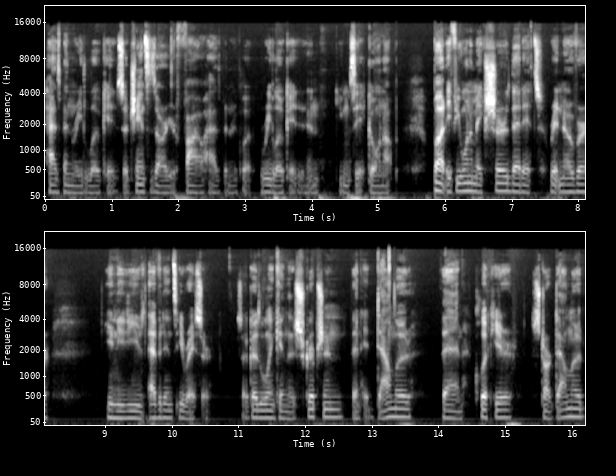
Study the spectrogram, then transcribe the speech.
has been relocated. So chances are your file has been relocated and you can see it going up. But if you want to make sure that it's written over, you need to use Evidence Eraser. So go to the link in the description, then hit download, then click here, start download,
